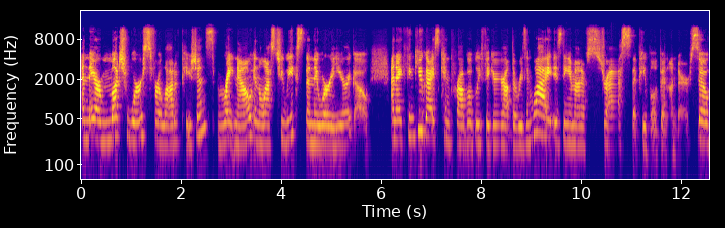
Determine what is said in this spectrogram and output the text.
And they are much worse for a lot of patients right now in the last two weeks than they were a year ago. And I think you guys can probably figure out the reason why is the amount of stress that people have been under. So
